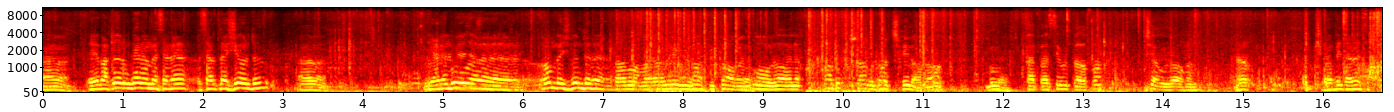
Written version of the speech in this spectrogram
Evet. Ee, bakıyorum gene mesela sertleşiyordu. Evet. Yani bu e, 15 gündür Tamam, ayağını buradan tutalım. Orada öyle. Hadi kuşlar buradan çıkıyorlar ha. Bu tepesi bu tarafa. Çeviralım. Ha, ya bir tane çıktı.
